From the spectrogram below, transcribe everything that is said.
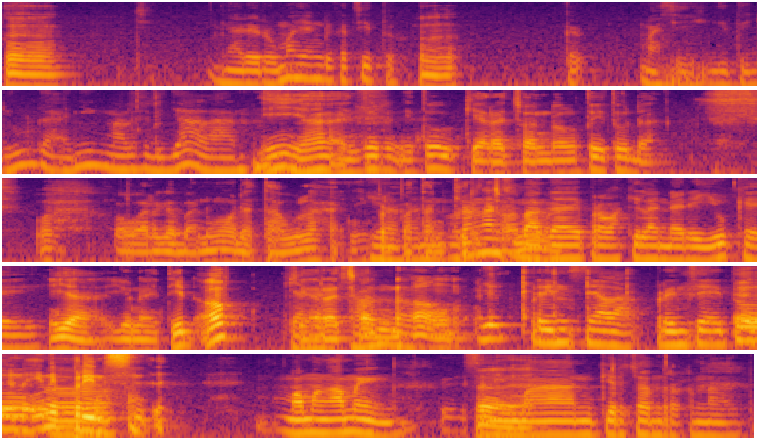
Heeh, nyari rumah yang deket situ. heeh. Masih gitu juga anjing males di jalan. Iya, anjir itu Kiara Condong tuh itu udah wah, warga Bandung udah tau lah ini Iya perempatan kan, Kiara orang kan Condong. sebagai perwakilan dari UK. Iya, United of Kiara Condong. Ya, prince-nya lah, prince-nya itu. Eh, ini eh, Prince. Mamang Ameng, seniman Kircon terkenal itu.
